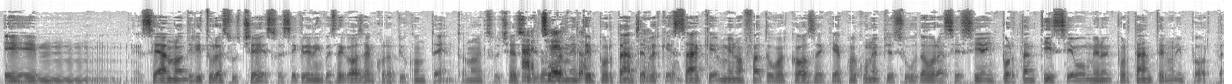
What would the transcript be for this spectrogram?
e mh, se hanno addirittura successo e se crede in queste cose è ancora più contento. No? Il successo Ah, è certo, veramente importante certo. perché sa che almeno ha fatto qualcosa che a qualcuno è piaciuta. Ora se sia importantissimo o meno importante non importa.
